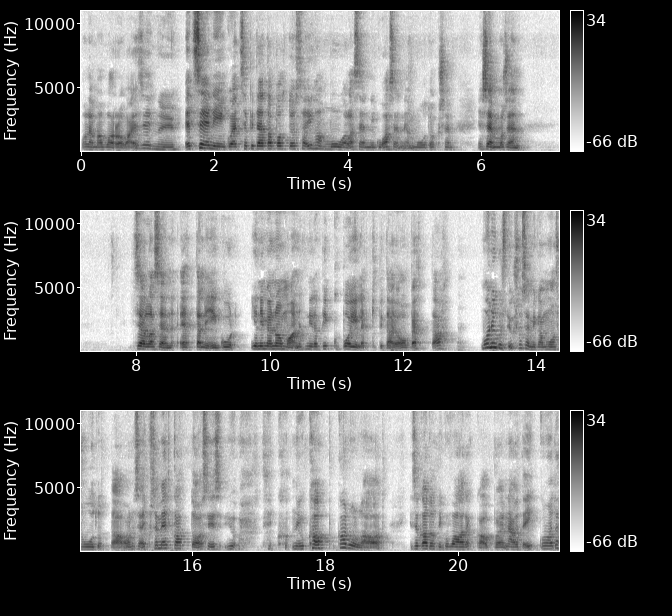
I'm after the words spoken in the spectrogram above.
olemaan varovaisia. Niin. Et se, niinku, että se pitää tapahtua jossain ihan muualla sen niinku, asennemuutoksen ja semmoisen sellaisen, että niinku, ja nimenomaan, että niitä pikkupojillekin pitää jo opettaa. Mua niinku yksi asia, mikä mua suututtaa, on se, että kun sä meet kattoo siis ju, niinku, kaup- kadulla oot, ja sä katsot niinku vaatekauppoja ja näyteikkunoita,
